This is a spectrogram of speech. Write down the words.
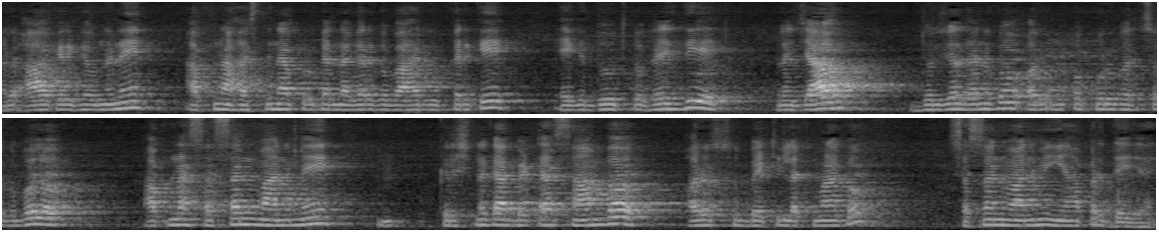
और आकर के उन्होंने अपना हस्तिनापुर का नगर को बाहर रुक करके एक दूत को भेज दिए। बोले, जाओ दुर्योधन को और उनको पूर्व को बोलो, अपना ससन सत्सन्मान में कृष्ण का बेटा सांब और उस बेटी लक्ष्मण को ससन सत्सन्मान में यहाँ पर दे जाए।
